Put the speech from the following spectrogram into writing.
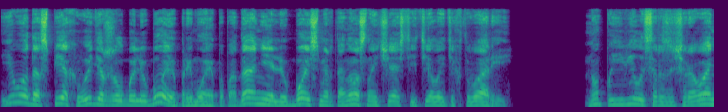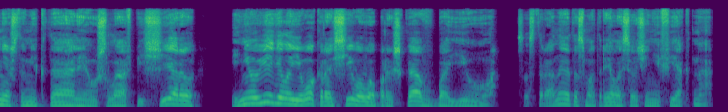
Его доспех выдержал бы любое прямое попадание любой смертоносной части тела этих тварей. Но появилось разочарование, что Микталия ушла в пещеру и не увидела его красивого прыжка в бою. Со стороны это смотрелось очень эффектно.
